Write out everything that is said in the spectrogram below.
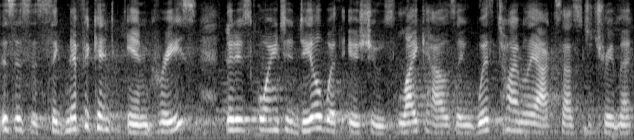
This is a significant increase that is going to deal with issues like housing, with timely access to treatment,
